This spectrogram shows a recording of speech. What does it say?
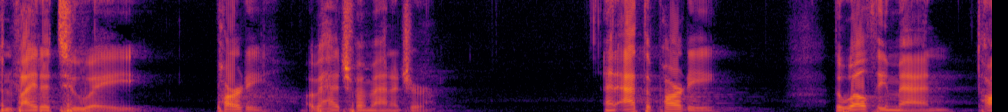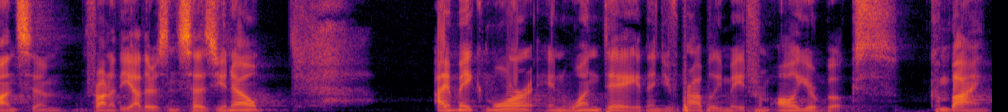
invited to a party of a hedge fund manager. And at the party, the wealthy man taunts him in front of the others and says, You know, I make more in one day than you've probably made from all your books combined.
